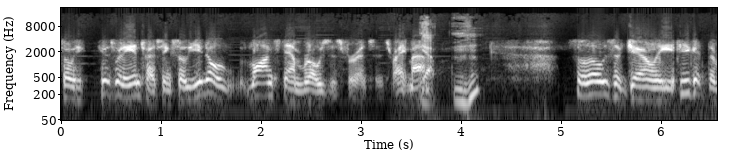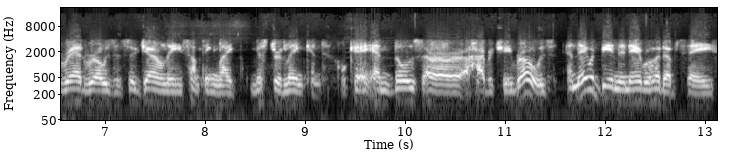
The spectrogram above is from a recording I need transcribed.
So here's really interesting. So, you know, long stem roses, for instance, right, Matt? Yeah. hmm So those are generally, if you get the red roses, they're generally something like Mr. Lincoln, okay? And those are a hybrid tree rose. And they would be in the neighborhood of, say,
